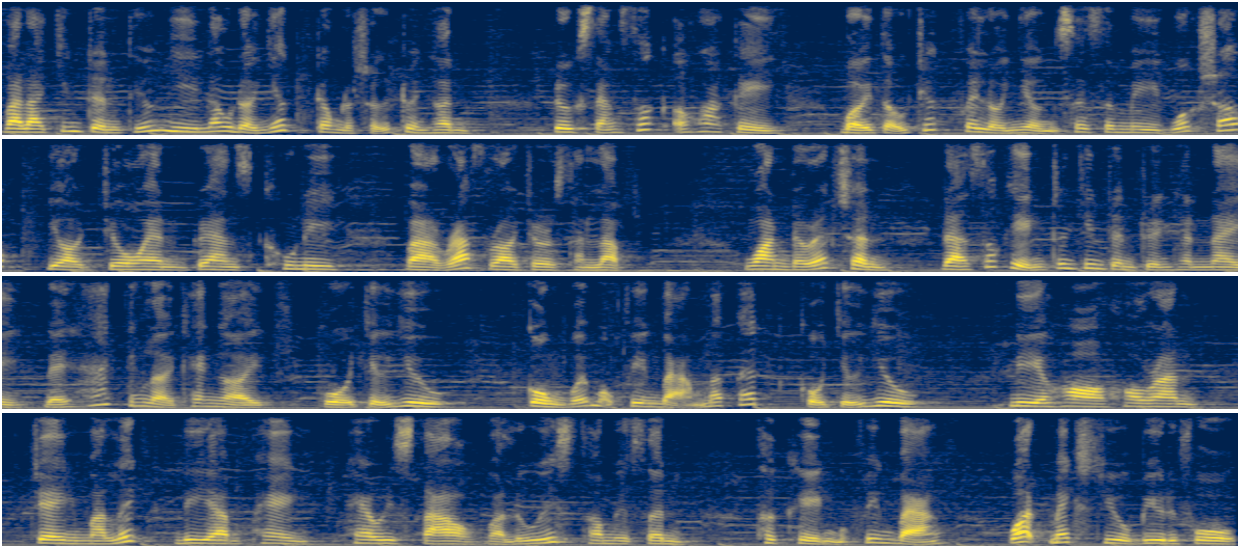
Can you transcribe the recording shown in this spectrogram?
và là chương trình thiếu nhi lâu đời nhất trong lịch sử truyền hình, được sản xuất ở Hoa Kỳ bởi tổ chức phi lợi nhuận Sesame Workshop do Joanne Grant Cooney và Ralph Rogers thành lập. One Direction đã xuất hiện trên chương trình truyền hình này để hát những lời khen ngợi của chữ U, cùng với một phiên bản Muppet của chữ U. Nia Hall Horan, Jane Malik, Liam Payne, Harry Styles và Louis Tomlinson thực hiện một phiên bản What Makes You Beautiful,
